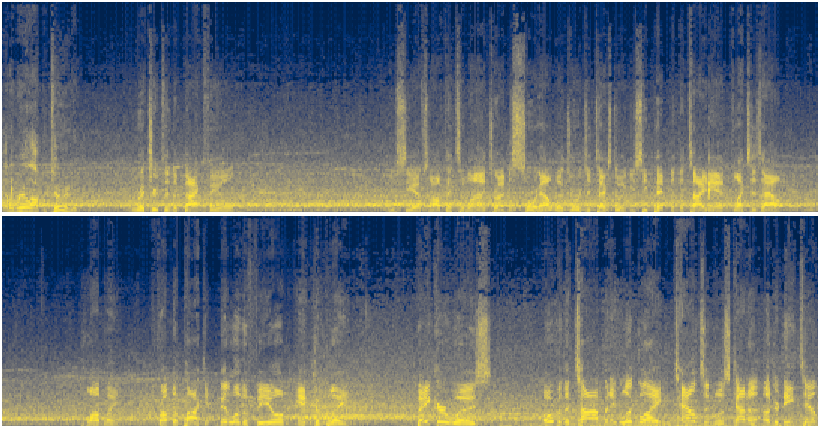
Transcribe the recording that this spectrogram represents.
got a real opportunity. Richards in the backfield. UCF's offensive line trying to sort out what Georgia Tech's doing. You see Pittman, the tight end, flexes out. Plumlee from the pocket, middle of the field, incomplete. Baker was over the top, and it looked like Townsend was kind of underneath him.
